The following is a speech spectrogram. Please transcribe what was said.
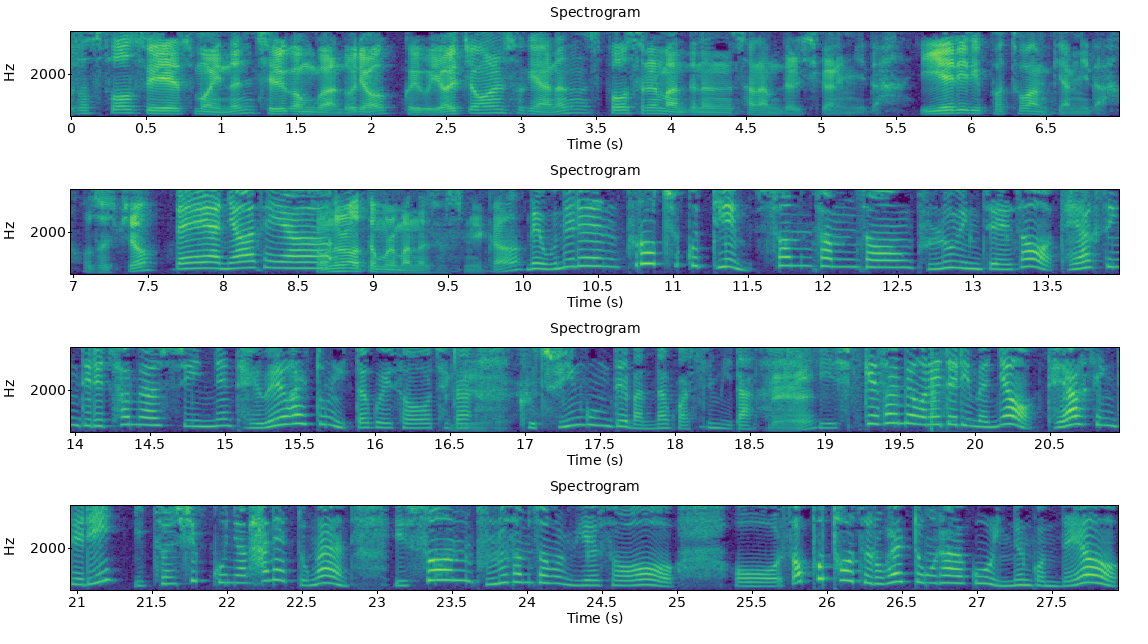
이어서 스포츠 위에 숨어있는 즐거움과 노력 그리고 열정을 소개하는 스포츠를 만드는 사람들 시간입니다. 이혜리 리포터와 함께합니다. 어서 오십시오. 네, 안녕하세요. 오늘은 어떤 분을 만나셨습니까? 네, 오늘은 프로축구팀 수원삼성 블루윙즈에서 대학생들이 참여할 수 있는 대회 활동이 있다고 해서 제가 예. 그 주인공들 만나고 왔습니다. 네. 이 쉽게 설명을 해드리면요. 대학생들이 2019년 한 해 동안 이 수원 블루삼성을 위해서 어, 서포터즈로 활동을 하고 있는 건데요.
